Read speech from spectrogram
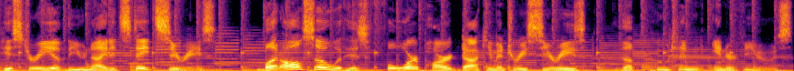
History of the United States series, but also with his four part documentary series, The Putin Interviews,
